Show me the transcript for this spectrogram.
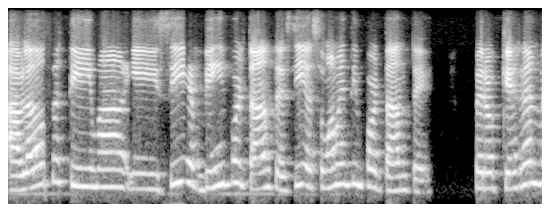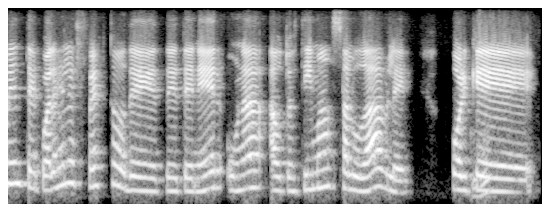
habla de autoestima y sí, es bien importante, sí, es sumamente importante, pero ¿qué realmente, cuál es el efecto de, tener una autoestima saludable? Porque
